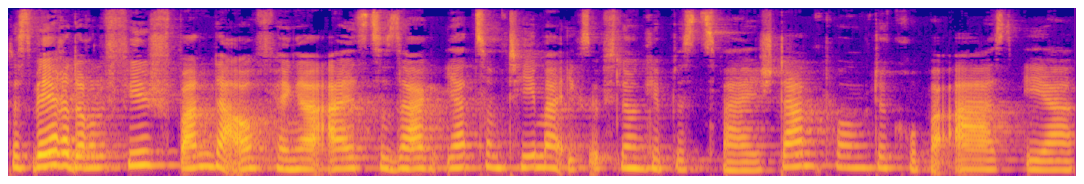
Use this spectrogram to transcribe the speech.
Das wäre doch ein viel spannender Aufhänger, als zu sagen, ja, zum Thema XY gibt es zwei Standpunkte. Gruppe A ist eher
